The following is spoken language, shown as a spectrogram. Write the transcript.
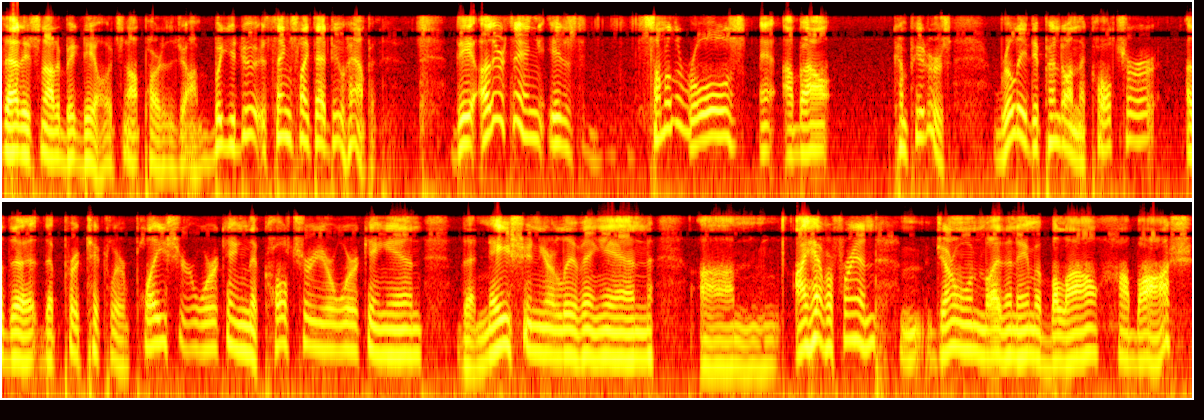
that it's not a big deal. It's not part of the job. But you do things like that do happen. The other thing is some of the rules eh, about computers really depend on the culture of the the particular place you're working, the culture you're working in, the nation you're living in. Um, I have a friend, a gentleman by the name of Bilal Habash,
